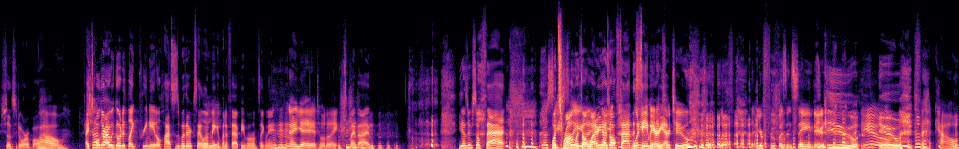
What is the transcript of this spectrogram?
She looks adorable. Wow. I Should told her I- I would go to like prenatal classes with her because I love Really? making fun of fat people. It's like my, yeah, yeah, yeah, totally. It's my vibe. you guys are so fat. What's wrong with Seriously, all- why are you what guys all fat in the what are you same area? For two, your fupa's insane, dude. Ew. Ew. Fat cow.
